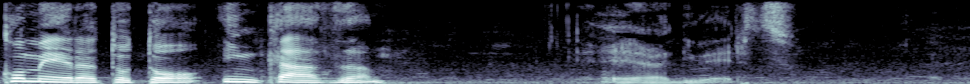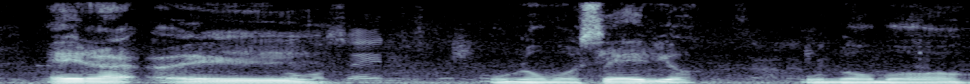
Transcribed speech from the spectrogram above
Com'era Totò in casa? era diverso. Era eh, un uomo serio, un uomo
